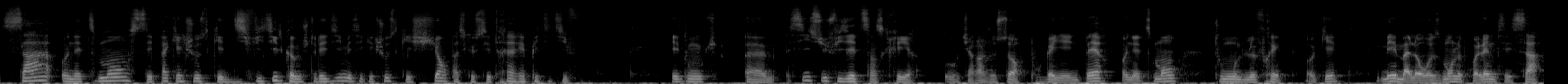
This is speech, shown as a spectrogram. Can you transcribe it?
Ça, honnêtement, c'est pas quelque chose qui est difficile, comme je te l'ai dit, mais c'est quelque chose qui est chiant parce que c'est très répétitif. Et donc, euh, s'il suffisait de s'inscrire au tirage au sort pour gagner une paire, honnêtement, tout le monde le ferait, ok? Mais malheureusement, le problème, c'est ça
